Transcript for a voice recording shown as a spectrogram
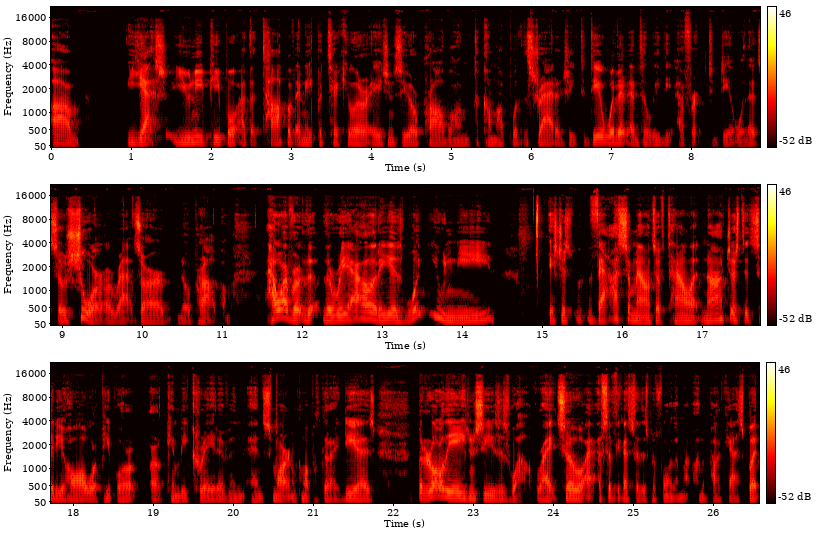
Um, yes, you need people at the top of any particular agency or problem to come up with a strategy to deal with it and to lead the effort to deal with it. So, sure, a czar, no problem. However, the, the reality is what you need is just vast amounts of talent, not just at City Hall where people are, are, can be creative and, and smart and come up with good ideas, but at all the agencies as well, right? So I, I think I said this before on the, on the podcast, but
